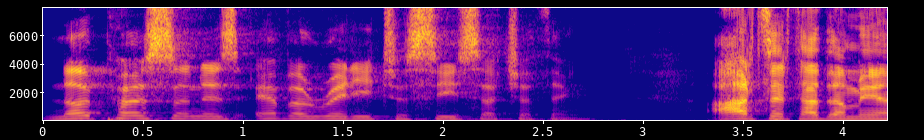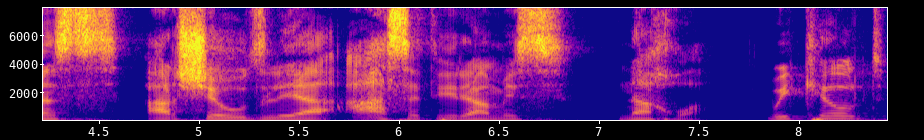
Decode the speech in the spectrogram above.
No person is ever ready to see such a thing. არც ერთ ადამიანს არ შეუძლია ასეთი რამის ნახვა. We killed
